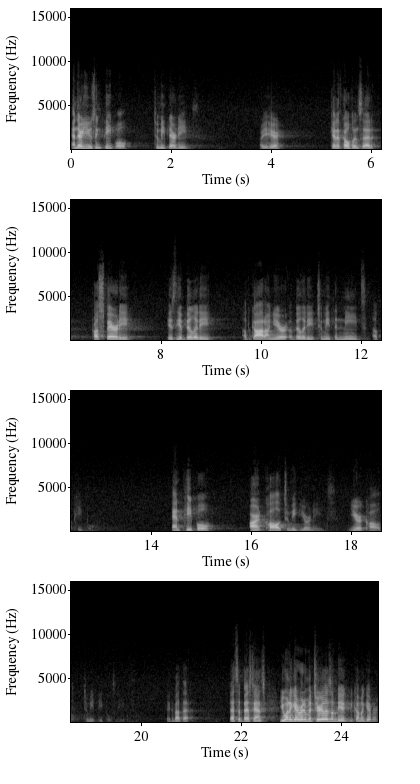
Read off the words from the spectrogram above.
and they're using people to meet their needs. Are you here? Kenneth Copeland said, Prosperity is the ability of God on your ability to meet the needs of people. And people aren't called to meet your needs. You're called to meet people's needs. Think about that. That's the best answer. You want to get rid of materialism? Be, become a giver.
